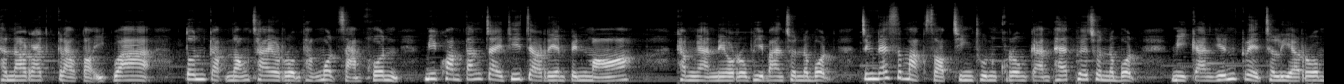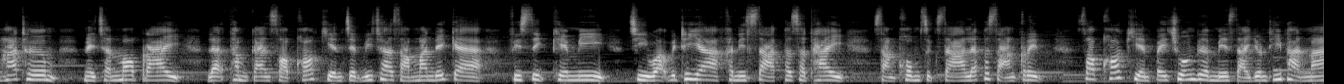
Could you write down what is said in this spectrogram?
ธนรัตน์กล่าวต่ออีกว่า ตนกับน้องชายรวมทั้งหมด 3 คน มีความตั้งใจที่จะเรียนเป็นหมอ ทำงานในโรงพยาบาลชนบท จึงได้สมัครสอบชิงทุนโครงการแพทย์เพื่อชนบท มีการยื่นเกรดเฉลี่ยรวม 5 เทอม ในชั้นมปลายและทำการสอบข้อเขียน 7 วิชาสามัญได้แก่ ฟิสิกส์เคมี ชีววิทยา คณิตศาสตร์ ภาษาไทย สังคมศึกษาและภาษาอังกฤษ สอบข้อเขียนไปช่วงเดือนเมษายนที่ผ่านมา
